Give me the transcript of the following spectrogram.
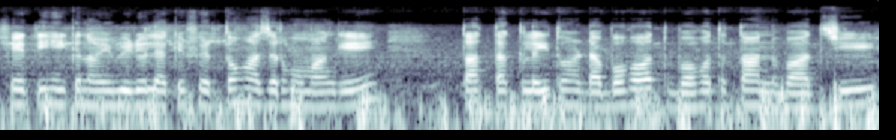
ਛੇਤੀ ਹੀ ਇੱਕ ਨਵੀਂ ਵੀਡੀਓ ਲੈ ਕੇ ਫਿਰ ਤੋਂ ਹਾਜ਼ਰ ਹੋਵਾਂਗੇ। ਤਦ ਤੱਕ ਲਈ ਤੁਹਾਡਾ ਬਹੁਤ ਬਹੁਤ ਧੰਨਵਾਦ ਜੀ।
